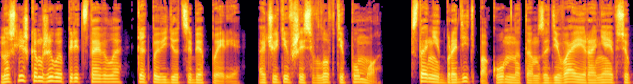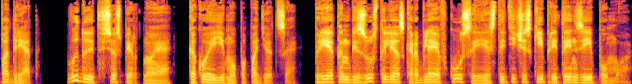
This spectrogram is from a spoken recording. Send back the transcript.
но слишком живо представила, как поведет себя Перри, очутившись в лофте Пумо. Станет бродить по комнатам, задевая и роняя все подряд, выдует все спиртное, какое ему попадется, при этом без устали оскорбляя вкусы и эстетические претензии Пумо.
